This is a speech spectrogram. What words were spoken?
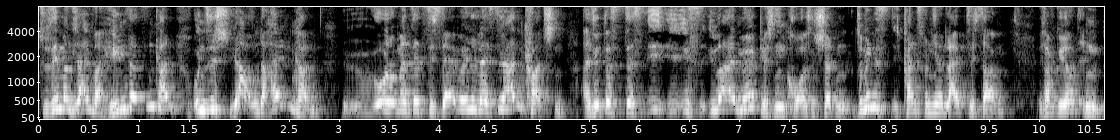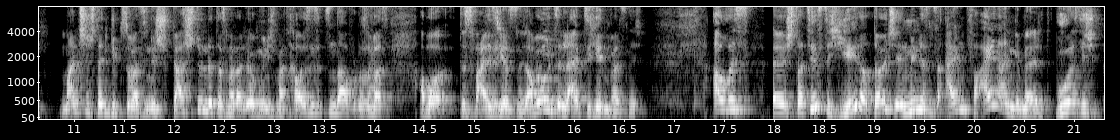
zu denen man sich einfach hinsetzen kann und sich ja, unterhalten kann. Oder man setzt sich selber hin und lässt sich anquatschen. Also das, das ist überall möglich in den großen Städten. Zumindest ich kann es von hier in Leipzig sagen. Ich habe gehört, in manchen Städten gibt es sowas wie eine Sperrstunde, dass man dann irgendwie nicht mal draußen sitzen darf oder sowas. Aber das weiß ich jetzt nicht. Aber bei uns in Leipzig jedenfalls nicht. Auch ist äh, statistisch jeder Deutsche in mindestens einem Verein angemeldet, wo er sich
